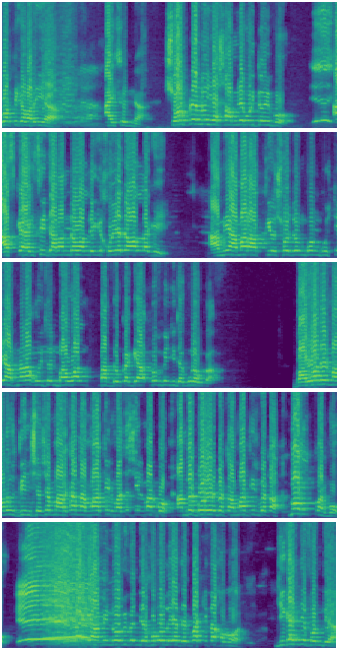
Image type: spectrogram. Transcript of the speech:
বর্তিকা বাড়িয়া? আইসন না। সবরে লইয়া সামনে বইতে হইব। আজকে আইসি জানান দেওয়ার লাগে কইয়া দেওয়ার লাগে। আমি আমার আত্মীয় স্বজন কোন গোষ্ঠী, আপনারা কইছেন বাউয়াল বাদ্যকা গিয়া নবীগঞ্জিদা গুড়াউকা বাউয়ালের মানুষ দিন শেষে মারখা না, মাটির মাঝে শিল মারবো, আমরা গড়ের বেটা, মাটির বেটা মাটির পারব। আমি নবীগঞ্জের খবর লইয়া দেখবা, কিতা খবর? জিগান যে ফোন দিয়া।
